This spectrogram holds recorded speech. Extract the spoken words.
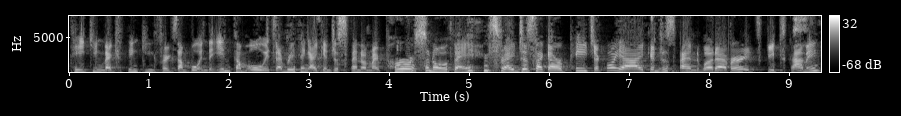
taking like thinking for example in the income oh it's everything i can just spend on my personal things right? Just like our paycheck oh yeah i can just spend whatever it keeps coming.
